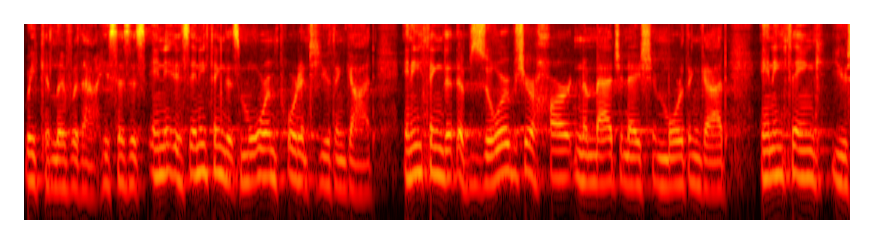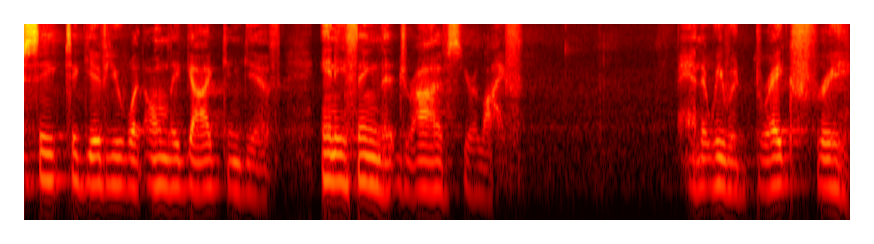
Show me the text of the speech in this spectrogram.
we could live without. He says it's, any, it's anything that's more important to you than God, anything that absorbs your heart and imagination more than God, anything you seek to give you what only God can give, anything that drives your life. Man, that we would break free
